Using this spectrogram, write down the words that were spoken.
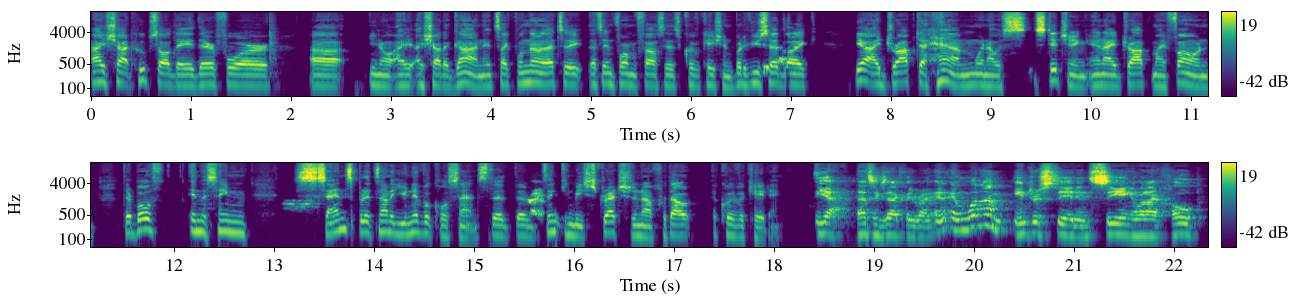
I shot hoops all day, therefore uh, you know I, I shot a gun, it's like well no that's a that's informal fallacy, that's equivocation. But if you said like yeah, I dropped a hem when I was stitching and I dropped my phone. They're both in the same sense, but it's not a univocal sense. The the Right. thing can be stretched enough without equivocating. Yeah, that's exactly right. And, and what I'm interested in seeing and what I hope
